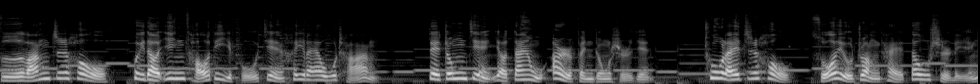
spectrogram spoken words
死亡之后会到阴曹地府见黑白无常，这中间要耽误二分钟时间。出来之后，所有状态都是零，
